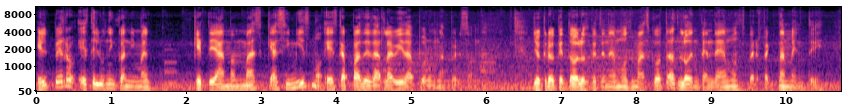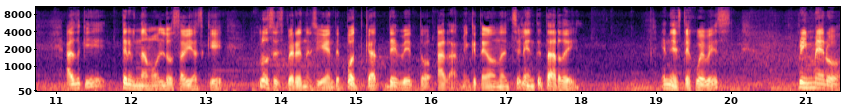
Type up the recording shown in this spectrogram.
el perro es el único animal que te ama más que a sí mismo, es capaz de dar la vida por una persona. Yo creo que todos los que tenemos mascotas lo entendemos perfectamente. Así que terminamos los sabías que los espero en el siguiente podcast de Beto Adame. Que tengan una excelente tarde en este jueves, primero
